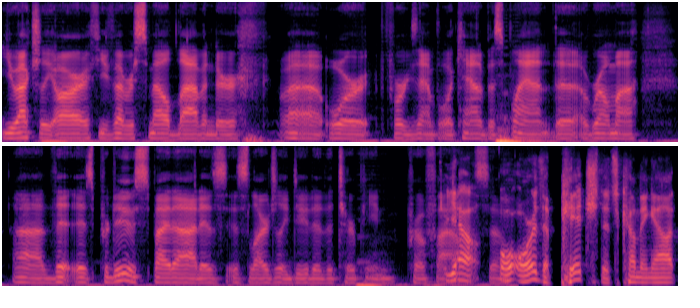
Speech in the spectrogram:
you actually are if you've ever smelled lavender uh, or, for example, a cannabis plant, the aroma uh, that is produced by that is is largely due to the terpene profile. Yeah, so, or, or the pitch that's coming out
